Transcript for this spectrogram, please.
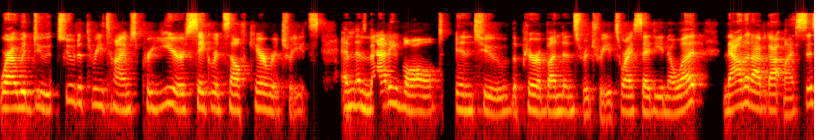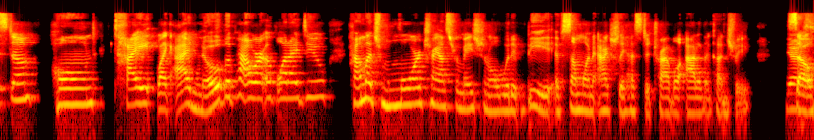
where I would do two to three times per year sacred self care retreats. And then that evolved into the pure abundance retreats, where I said, you know what? Now that I've got my system honed, tight, like I know the power of what I do, how much more transformational would it be if someone actually has to travel out of the country? Yes. So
